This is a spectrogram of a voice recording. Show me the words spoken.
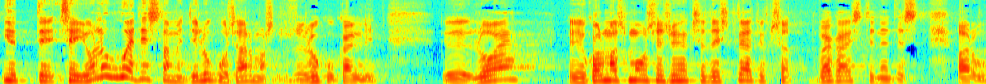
nii et see ei ole Uue Testamendi lugu, see armastuse lugu, kallid. loe kolmas Mooses üheksateist peatükk saab väga hästi nendest aru.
